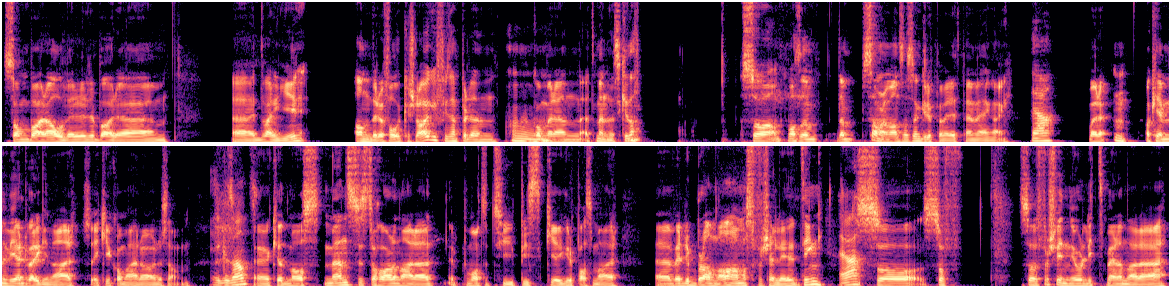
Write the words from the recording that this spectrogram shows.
som bare alver eller bare eh, dverger, andre folkeslag, f.eks. Mm. kommer en, et menneske, da, så måte, da samler man seg som gruppe med litt med en gang. ja. Bare, mm, ok, men vi er dvergene her, så ikke kom her og liksom eh, kødd med oss. Mens hvis du har den her eh, på en måte typiske gruppa som er uh, veldig blanda, har masse forskjellige ting, Ja. så, så, så forsvinner jo litt mer den derre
